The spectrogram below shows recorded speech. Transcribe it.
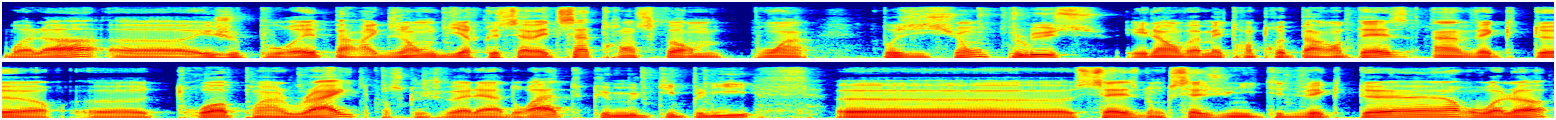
voilà, euh, et je pourrais par exemple dire que ça va être ça transforme point position plus, et là on va mettre entre parenthèses, un vecteur 3.right, euh, parce que je veux aller à droite, que multiplie 16, euh, donc 16 unités de vecteur, voilà.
